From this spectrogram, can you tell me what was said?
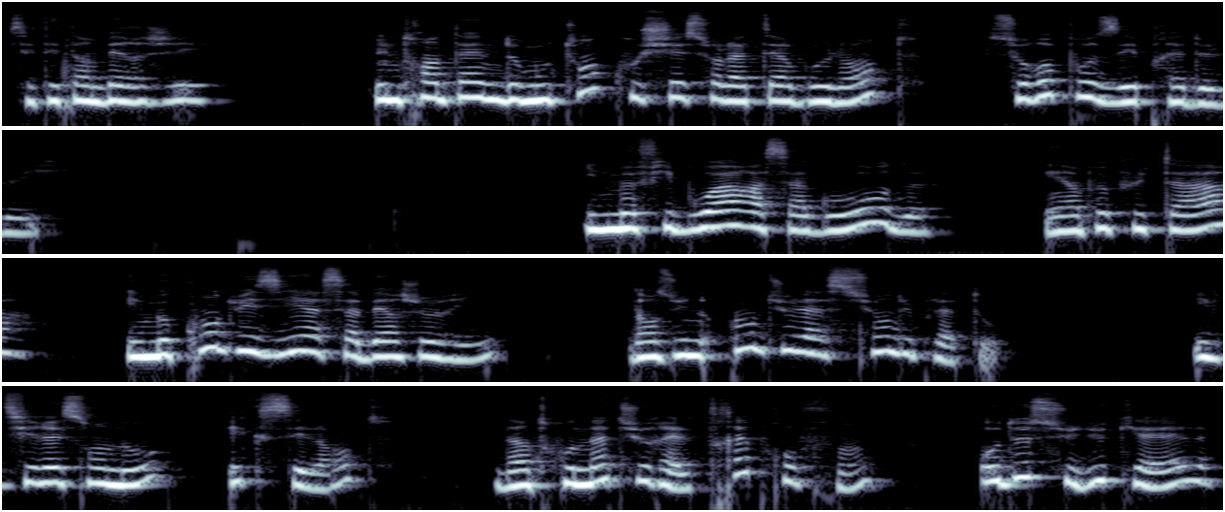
C'était un berger. Une trentaine de moutons couchés sur la terre brûlante se reposaient près de lui. Il me fit boire à sa gourde, et un peu plus tard, il me conduisit à sa bergerie, dans une ondulation du plateau. Il tirait son eau, excellente, d'un trou naturel très profond, au-dessus duquel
